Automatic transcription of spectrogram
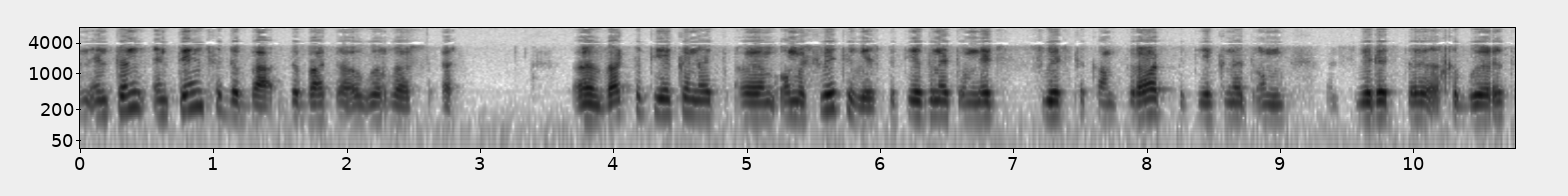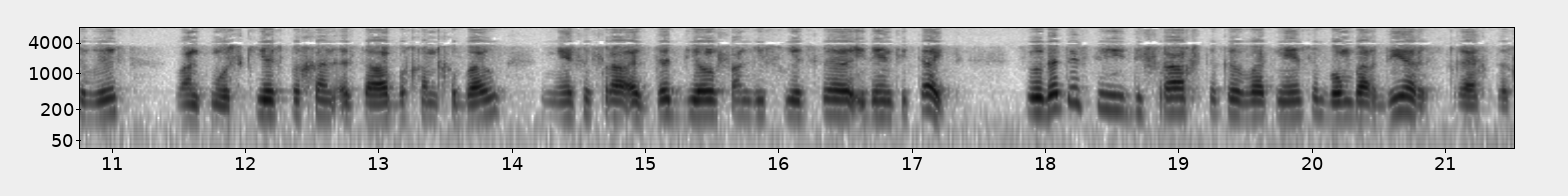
'n inten, intense debat debat daaroor was. Uh, uh, wat beteken dit um, om 'n sweet te wees? Beteken dit om net Sweeds te kan praat? Beteken dit om in Swede te gebore te wees want moskeeë begin is daar begin gebou. Mense vra is dit deel van die Sweedse identiteit? So dit is die die vraagstukke wat mense bombardeer regtig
